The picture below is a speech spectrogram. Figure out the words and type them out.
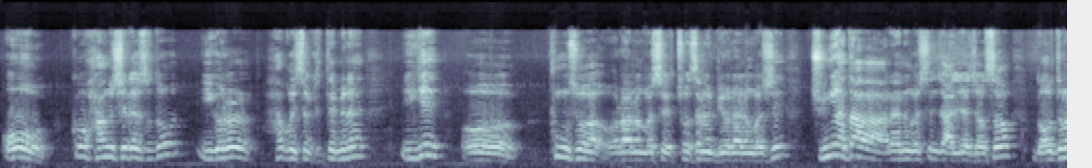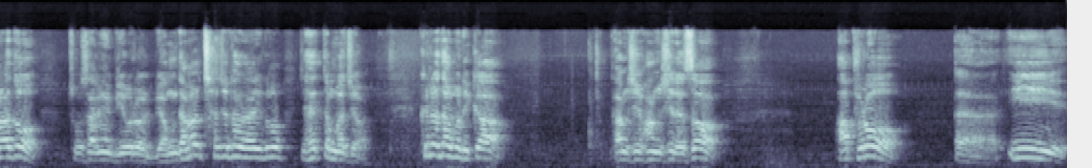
오, 그 황실에서도 이거를 하고 있었기 때문에 이게 어 풍수라는 것이 조상의 미호라는 것이 중요하다라는 것이 이제 알려져서 너도나도 조상의 미호를 명당을 찾으러 다니고 했던 거죠. 그러다 보니까 당시 황실에서 앞으로 에, 이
